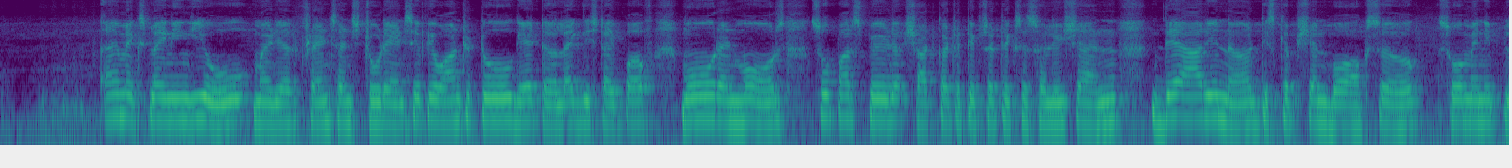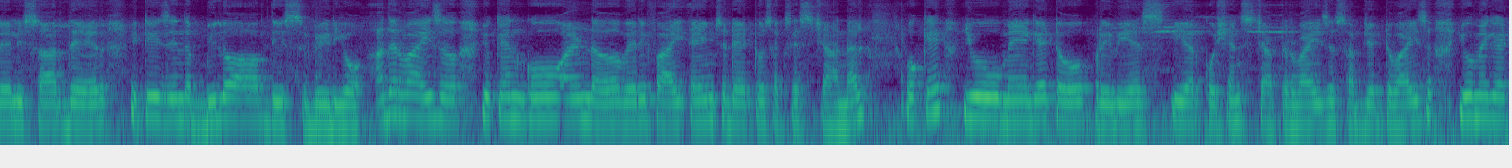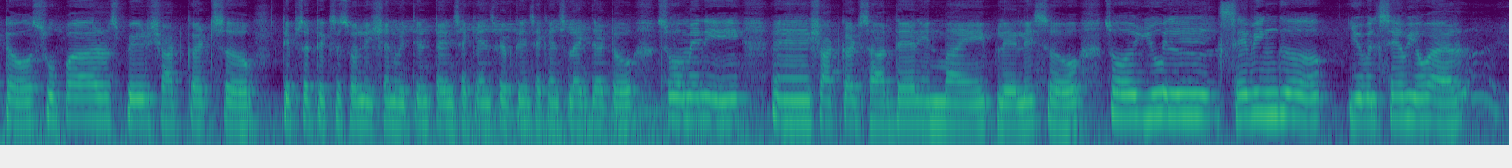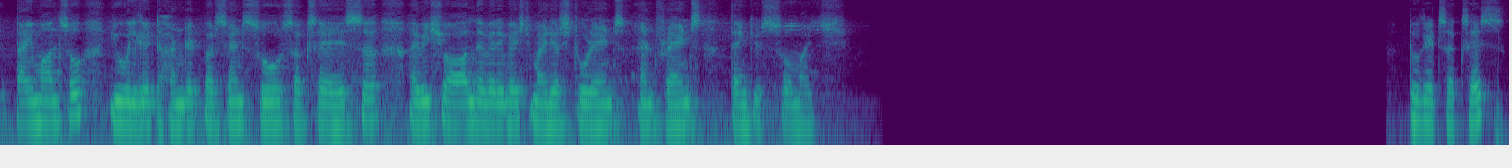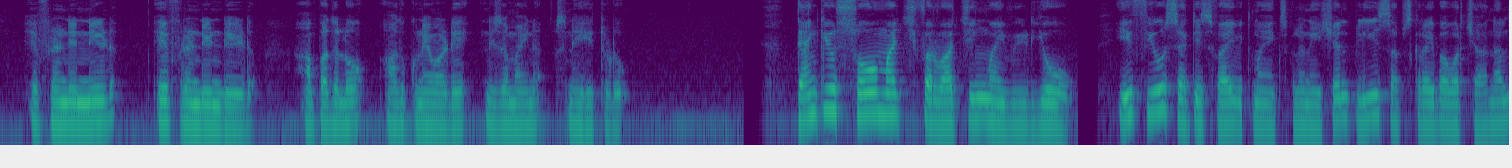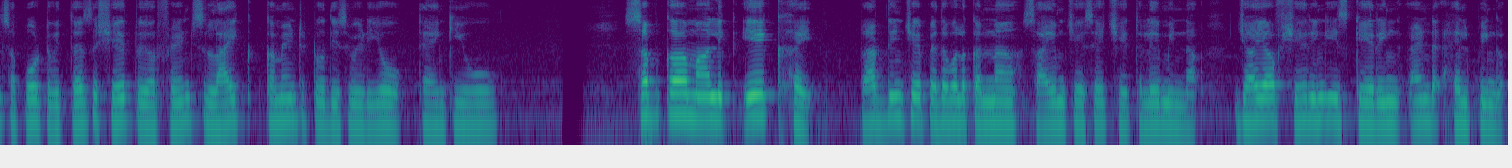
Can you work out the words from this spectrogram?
I am explaining you my dear friends and students if you want to get uh, like this type of more and more super speed shortcut tips and tricks solution they are in a description box. Uh, so many playlists are there. It is in the below of this video. Otherwise uh, you can go and uh, verify AIMS Dare to Success channel. Okay you may get uh, previous year questions chapter wise subject wise you may get uh, speed shortcuts uh, tips and tricks solution within 10 seconds 15 seconds like that uh, so many uh, shortcuts are there in my playlist so so you will saving uh, you will save your time also. You will get 100% sure success. I wish you all the very best my dear students and friends. Thank you so much. To get success a friend in need a friend in deed ఆపదలో ఆదుకునేవాడే నిజమైన స్నేహితుడు. Thank you so much for watching my video if you satisfy with my explanation please subscribe our channel support with us share to your friends like comment to this video thank you సబ్కా మాలిక్ ఏక్ high ప్రార్థించే పెదవుల కన్నా సాయం చేసే చేతులే మిన్న joy of sharing is caring and helping.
